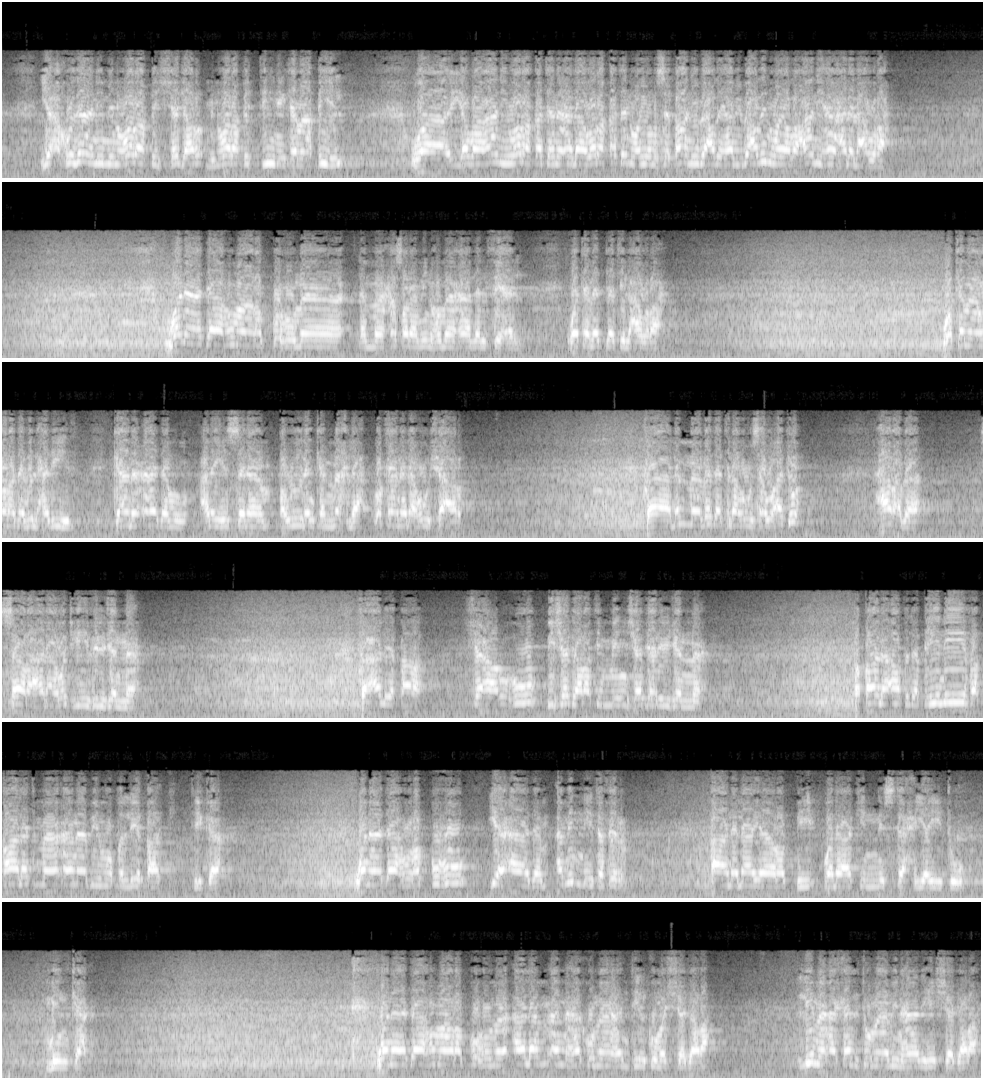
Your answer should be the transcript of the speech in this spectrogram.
يأخذان من ورق الشجر من ورق التين كما قيل ويضعان ورقة على ورقة ويلصقان بعضها ببعض ويضعانها على العورة. وناداهما ربهما لما حصل منهما هذا الفعل وتبدت العورة. وكما ورد في الحديث كان آدم عليه السلام طويلا كالنخلة وكان له شعر. فلما بدت له سوءته هرب سار على وجهه في الجنة. فعلق شعره بشجرة من شجر الجنة. فقال أطلقيني فقالت ما أنا بمطلقتك وناداه ربه يا آدم أمني تفر. قال لا يا ربي ولكن استحييت منك. وناداهما ربهما ألم أنهكما عن تلكما الشجرة؟ لم أكلتما من هذه الشجرة؟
